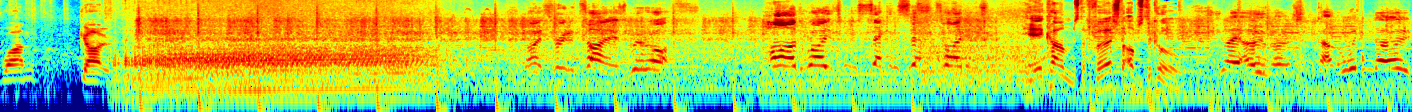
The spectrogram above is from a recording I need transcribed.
one, go. Right, through the tyres, we're off. Hard ride through the second set of tyres. Here comes the first obstacle. Straight over, out the window.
